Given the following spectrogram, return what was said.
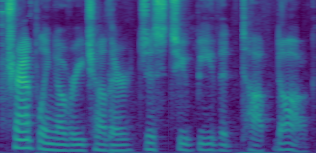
trampling over each other just to be the top dog.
